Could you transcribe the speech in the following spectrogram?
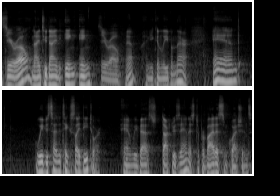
Zero. 929 ing ing. Zero. Yeah, and you can leave them there. And we've decided to take a slight detour. And we've asked Dr. Zanis to provide us some questions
